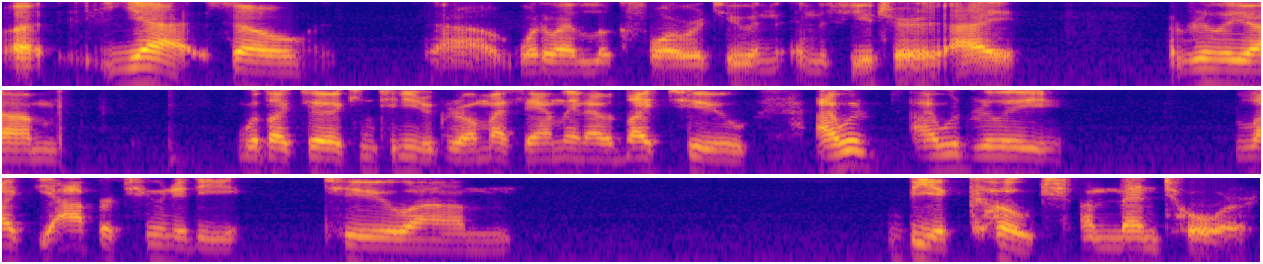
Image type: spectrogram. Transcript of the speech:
But yeah, so uh, what do I look forward to in in the future? I, I really um would like to continue to grow my family, and I would like to. I would I would really like the opportunity to um, be a coach, a mentor,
